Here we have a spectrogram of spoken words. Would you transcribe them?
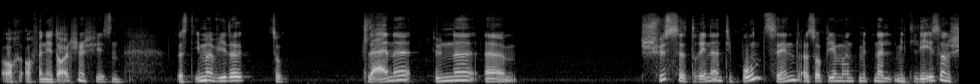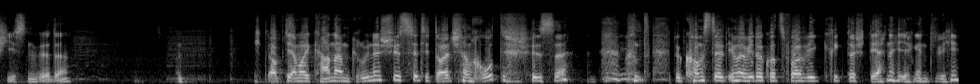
auch, auch wenn die Deutschen schießen, du hast immer wieder so kleine, dünne ähm, Schüsse drinnen, die bunt sind, als ob jemand mit, einer, mit Lasern schießen würde. Und ich glaube, die Amerikaner haben grüne Schüsse, die Deutschen haben rote Schüsse. Und du kommst halt immer wieder kurz vor, wie kriegt der Sterne irgendwie.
